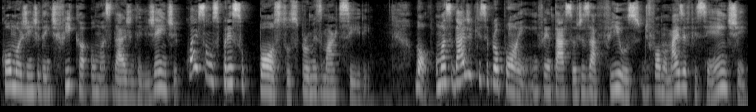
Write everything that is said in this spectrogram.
como a gente identifica uma cidade inteligente, quais são os pressupostos para uma Smart City? Bom, uma cidade que se propõe enfrentar seus desafios de forma mais eficiente,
